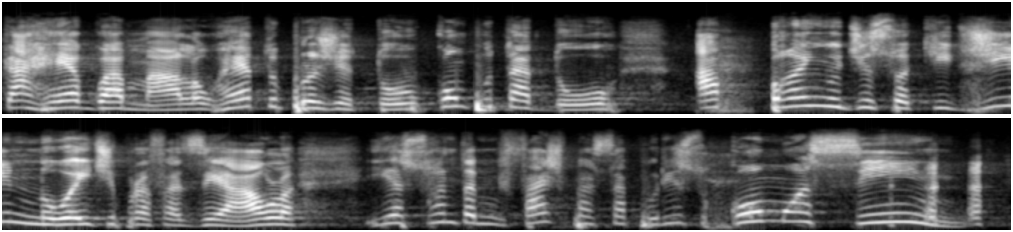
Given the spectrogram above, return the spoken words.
carrego a mala, o retroprojetor, o computador, apanho disso aqui dia e noite para fazer aula, e a senhora ainda me faz passar por isso? Como assim?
